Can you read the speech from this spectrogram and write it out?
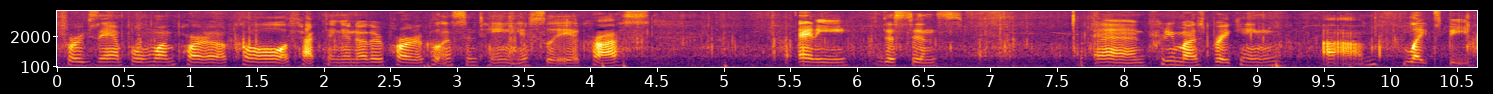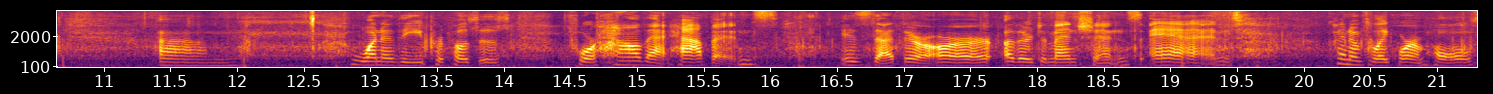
for example one particle affecting another particle instantaneously across any distance and pretty much breaking um, light speed. Um, one of the proposals for how that happens is that there are other dimensions and kind of like wormholes,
